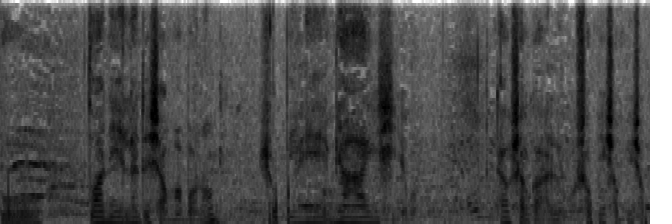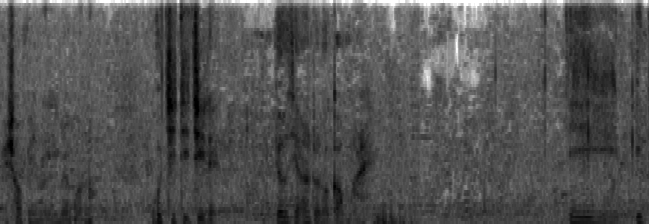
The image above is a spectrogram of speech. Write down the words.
ကိုသွားနေတဲ့လမ်းတစ်လျှောက်မှာပေါ့နော် shopping တွေအများကြီးရှိတယ်ပေါ့ တောက်လျှောက်ကလို့ shopping shopping shopping shopping တွေပဲပေါ့နော်ဟိုကြည့်ကြည့်ကြည့်တဲ့ပြောစရာတော့တော်တော်ကောင်းပါတယ်ဒီအီတ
